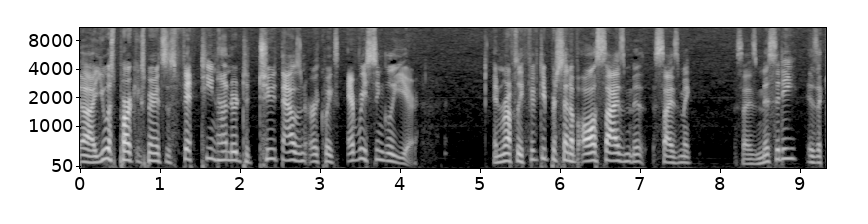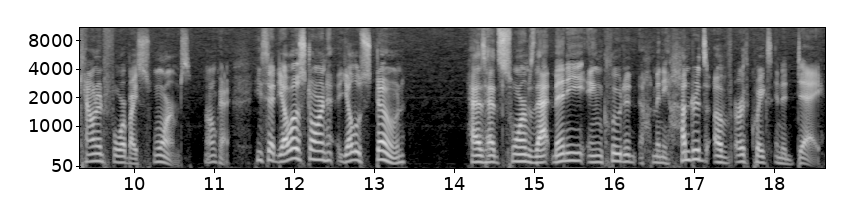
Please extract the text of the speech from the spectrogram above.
Uh, U.S. Park experiences 1,500 to 2,000 earthquakes every single year, and roughly 50% of all seismi- seismic seismicity is accounted for by swarms. Okay, he said Yellowstone Yellowstone has had swarms that many included many hundreds of earthquakes in a day.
